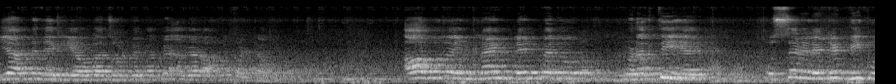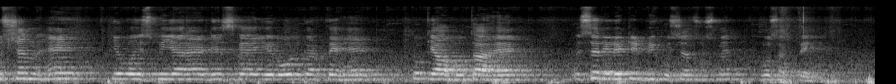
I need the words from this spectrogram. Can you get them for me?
ये आपने देख लिया होगा जोड़ पेपर में, अगर आपने पलटा होगा। और वो जो इंक्लाइन प्लेन पे जो लुढ़कती है, उससे रिलेटेड भी क्वेश्चन हैं कि वो स्पीयर है डिस्क है, ये रोल करते हैं तो क्या होता है? इससे रिलेटेड भी क्वेश्चंस उसमें हो सकते हैं।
